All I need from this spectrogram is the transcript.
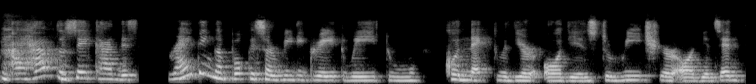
have to say, Candice, writing a book is a really great way to connect with your audience to reach your audience. And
